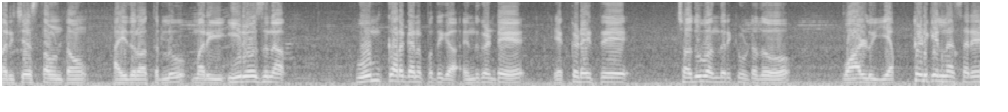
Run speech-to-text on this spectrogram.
మరి చేస్తూ ఉంటాం ఐదు రాత్రులు. మరి ఈ రోజున ఓంకార గణపతిగా ఎందుకంటే ఎక్కడైతే చదువు అందరికీ ఉంటుందో వాళ్ళు ఎక్కడికి వెళ్ళినా సరే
